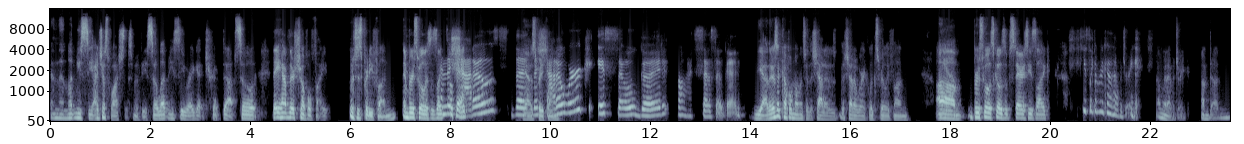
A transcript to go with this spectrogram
and then let me see i just watched this movie so let me see where i get tripped up so they have their shovel fight which is pretty fun and bruce willis is like and the okay shadows, the Yeah, the pretty fun. shadow work is so good. Oh, it's so so good. yeah there's a couple moments where the shadows the shadow work looks really fun Yeah. um bruce willis goes upstairs he's like He's like, I'm gonna go have a drink. i'm gonna have a drink i'm done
